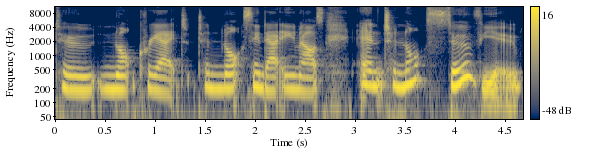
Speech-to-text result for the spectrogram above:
to not create, to not send out emails, and to not serve you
